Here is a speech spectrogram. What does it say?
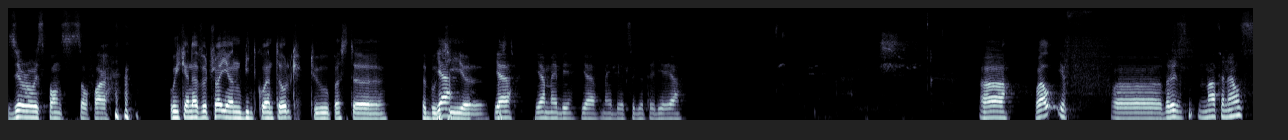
zero response so far. we can have a try on Bitcoin Talk to post uh, a Bounty. Yeah, uh, yeah, yeah, maybe. Yeah, maybe it's a good idea. Yeah. Uh, well, if uh, there is nothing else,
